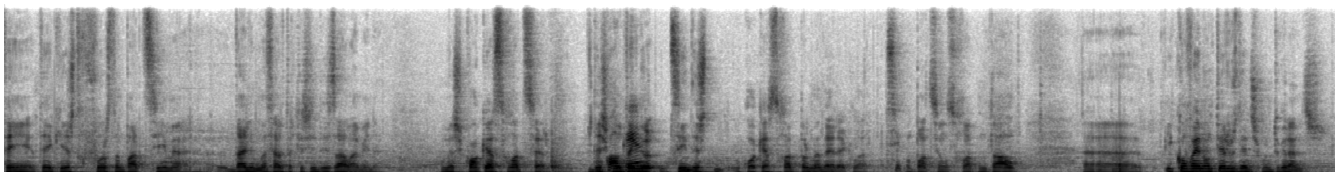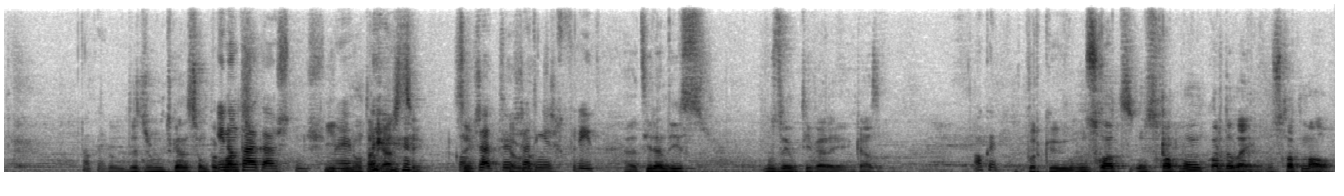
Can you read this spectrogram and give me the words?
tem, tem aqui este reforço na parte de cima, dá-lhe uma certa rigidez à lâmina. Mas qualquer serrote serve. Desde que não Qualquer? tenha, sim, desde, qualquer serrote para madeira, é claro. Sim. Não pode ser um serrote metal. ah, e convém não ter os dentes muito grandes. Ok. Os dentes muito grandes são para E não está a gastos, E, não é? e não está a gasto, sim. Como Sim, já, é já tinhas referido. Ah, tirando isso, usem o que tiverem em casa. Ok. Porque um serrote, um serrote bom corta bem, um serrote mau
